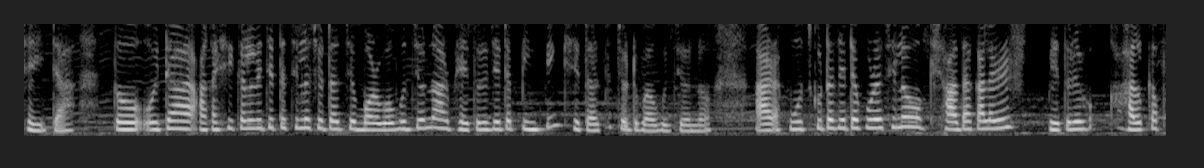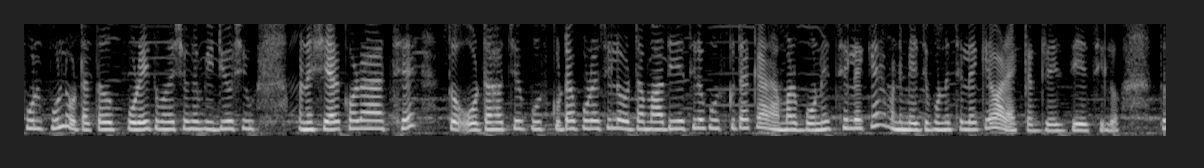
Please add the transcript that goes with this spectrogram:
সেইটা। তো ওইটা আকাশি কালারের যেটা ছিল সেটা হচ্ছে বড়বাবুর জন্য আর ভেতরে যেটা পিঙ্ক পিঙ্ক সেটা হচ্ছে ছোটো বাবুর জন্য। আর পুচকুটা যেটা পড়েছিল সাদা কালারের ভেতরে হালকা ফুল ফুল ওটা তো পরেই তোমাদের সঙ্গে ভিডিও মানে শেয়ার করা আছে। তো ওটা হচ্ছে পুস্কুটা পরেছিল ওটা মা দিয়েছিল পুস্কুটাকে আর আমার বোনের ছেলেকে মানে মেজো বোনের ছেলেকেও আর একটা ড্রেস দিয়েছিল। তো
